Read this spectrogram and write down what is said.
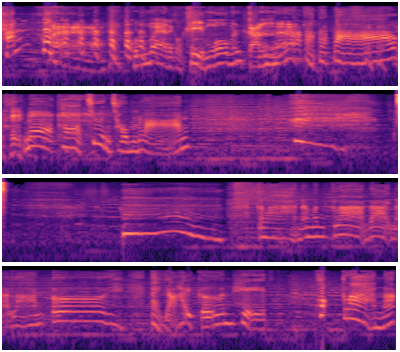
ฉัน คุณแม่เนี่ยก็ขี้โม้เหมือนกันนะเปล่าเปล่าเปล่าแม่แค่ชื่นชมหลาน นะมันกล้าได้นะหลานเอ้ย แต่อย่าให้เกินเหตุ เพราะกล้านัก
